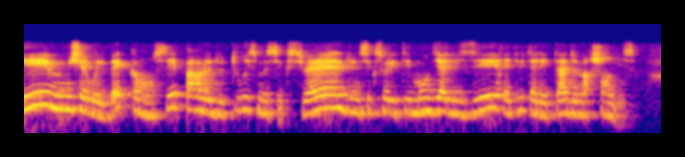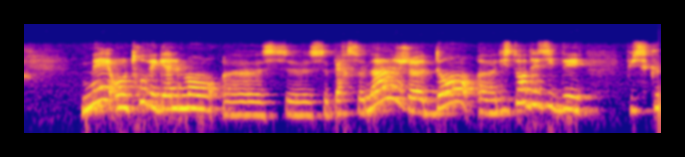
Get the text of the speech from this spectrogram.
Et Michel Houellebecq, comme on sait, parle de tourisme sexuel, d'une sexualité mondialisée, réduite à l'état de marchandise. Mais on trouve également euh, ce, personnage dans euh, l'histoire des idées, puisque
